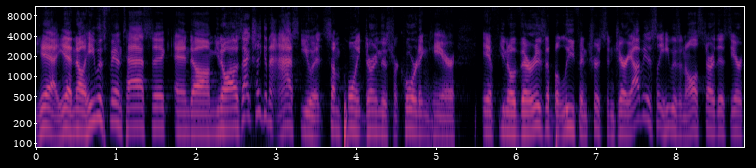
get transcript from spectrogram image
Yeah, yeah, no, he was fantastic. And um, you know, I was actually going to ask you at some point during this recording here if you know there is a belief in Tristan Jarry. Obviously, he was an All-Star this year.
